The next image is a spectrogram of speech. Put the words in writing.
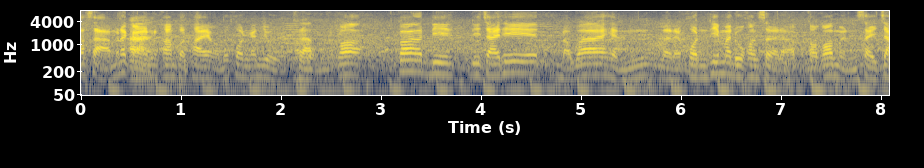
รักษามาตรการอ่าความปลอดภัยของทุกคนกันอยู่ครับผมก็ ก็ดีดีใจที่แบบว่าเห็นหลาย ๆ คนที่มาดูคอนเสิร์ตอะครับเขาก็เหมือนใส่ใจ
